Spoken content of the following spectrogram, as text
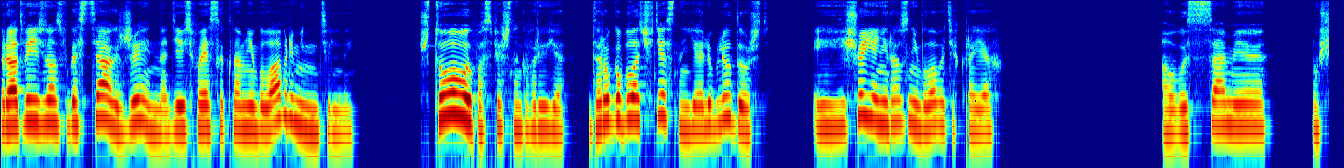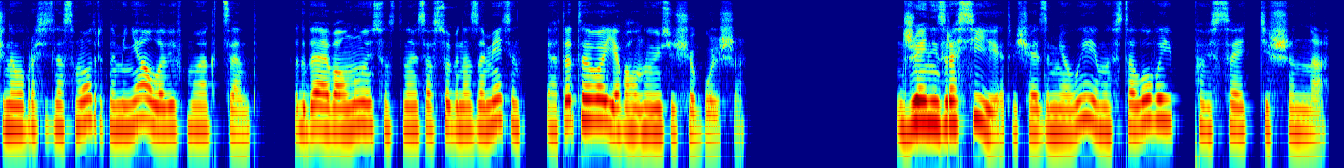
«Рад видеть нас в гостях, Джейн. Надеюсь, поездка к нам не была обременительной?» «Что вы?» – поспешно говорю я. «Дорога была чудесной, я люблю дождь. И еще я ни разу не была в этих краях». «А вы сами...» Мужчина вопросительно смотрит на меня, уловив мой акцент. Когда я волнуюсь, он становится особенно заметен, и от этого я волнуюсь еще больше. «Джейн из России», — отвечает за меня Уильям, и в столовой повисает тишина.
